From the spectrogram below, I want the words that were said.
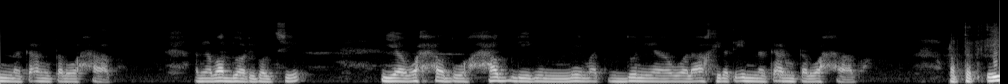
ইন্নাকা আনতাল ওয়াহাব আমি আবার দোয়াটি বলছি ইয়া ওয়াহাবু হাবলি মিন নি'মাতিদ দুনিয়া ওয়াল আখিরাতি ইন্নাকা আনতাল ওয়াহাব অর্থাৎ এই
